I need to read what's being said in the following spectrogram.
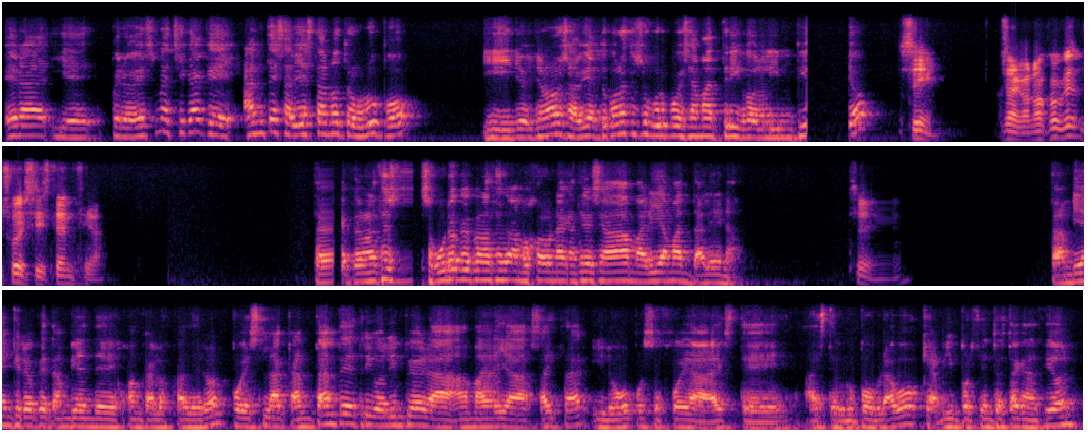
era, eh, pero es una chica que antes había estado en otro grupo y yo, yo no lo sabía. ¿Tú conoces un grupo que se llama Trigo Limpio? Sí. O sea, conozco que- su existencia. Te conoces, seguro que conoces a lo mejor una canción que se llama María Magdalena. Sí. También creo que también de Juan Carlos Calderón. Pues la cantante de Trigo Limpio era Amaya Saizar y luego pues se fue a este, a este grupo Bravo, que a mí, por cierto, esta canción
